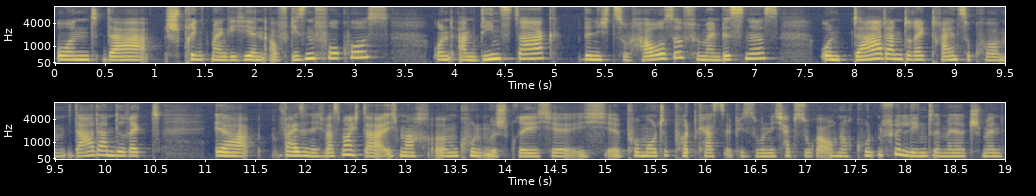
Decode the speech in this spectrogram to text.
Und da springt mein Gehirn auf diesen Fokus. Und am Dienstag bin ich zu Hause für mein Business und da dann direkt reinzukommen, da dann direkt ja, weiß ich nicht, was mache ich da? Ich mache ähm, Kundengespräche, ich äh, promote Podcast-Episoden, ich habe sogar auch noch Kunden für LinkedIn-Management.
